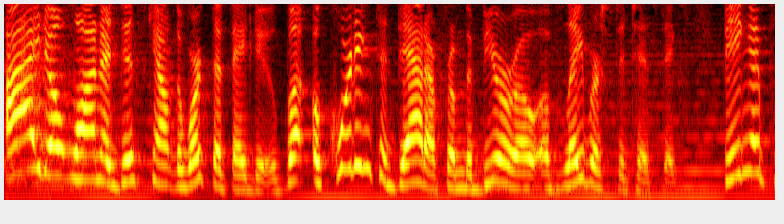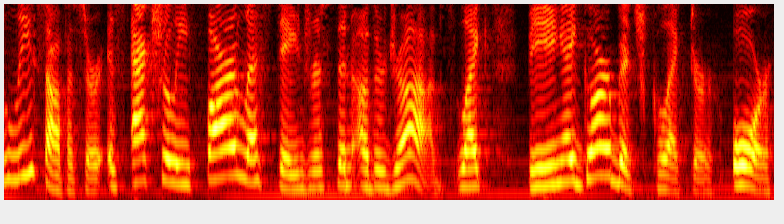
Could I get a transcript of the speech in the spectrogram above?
I don't want to discount the work that they do, but according to data from the Bureau of Labor Statistics, being a police officer is actually far less dangerous than other jobs, like being a garbage collector or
